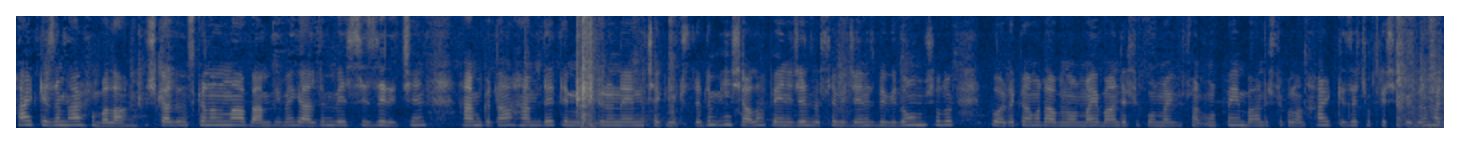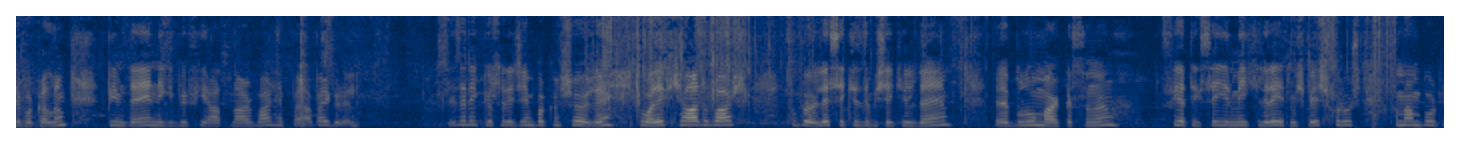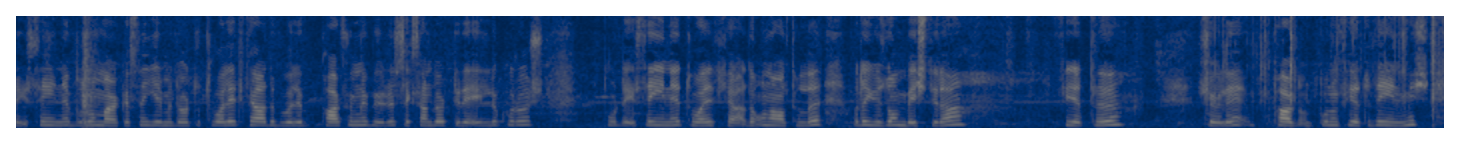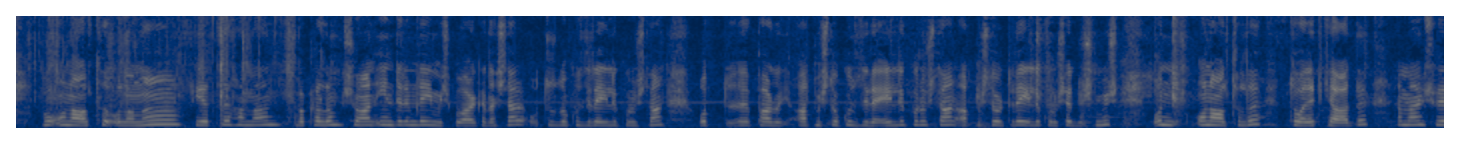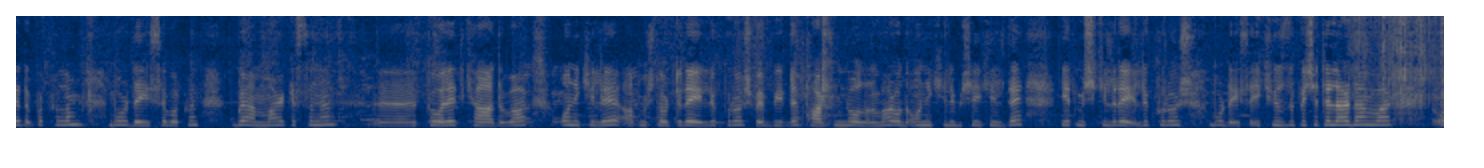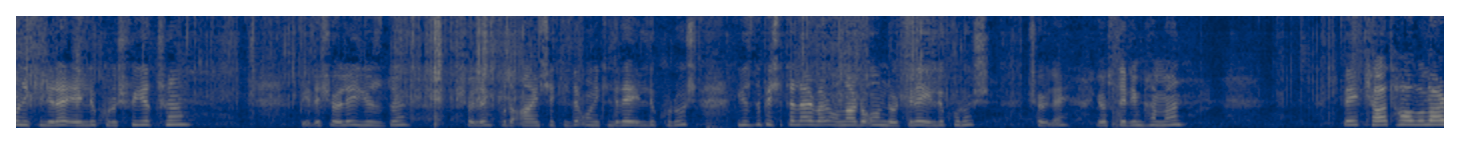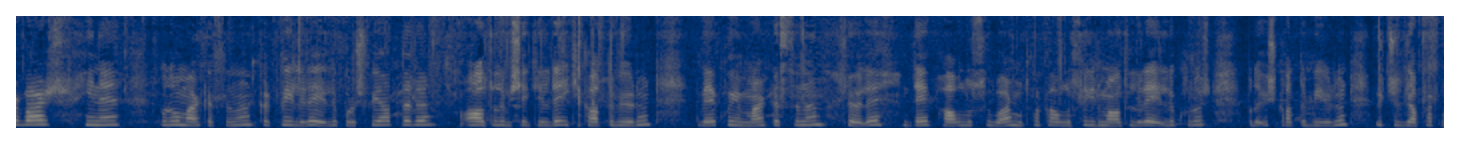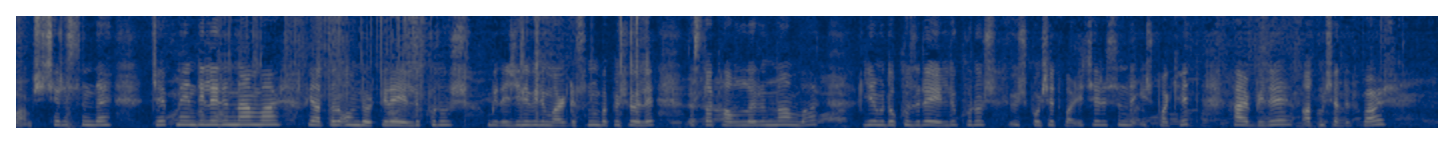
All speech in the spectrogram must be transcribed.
Herkese merhabalar. Hoş geldiniz kanalıma. Ben Bime geldim ve sizler için hem gıda hem de temizlik ürünlerini çekmek istedim. İnşallah beğeneceğiniz ve seveceğiniz bir video olmuş olur. Bu arada kanalıma da abone olmayı, bana destek olmayı lütfen unutmayın. Bana destek olan herkese çok teşekkür ederim. Hadi bakalım Bim'de ne gibi fiyatlar var hep beraber görelim. Sizlere ilk göstereceğim bakın şöyle tuvalet kağıdı var. Bu böyle 8'li bir şekilde e, Blue markasının Fiyatı ise 22 lira 75 kuruş. Hemen burada ise yine Blue markasının 24'lü tuvalet kağıdı böyle parfümlü bir ürün 84 lira 50 kuruş. Burada ise yine tuvalet kağıdı 16'lı. O da 115 lira. Fiyatı şöyle pardon bunun fiyatı değilmiş. Bu 16 olanı fiyatı hemen bakalım. Şu an indirimdeymiş bu arkadaşlar. 39 lira 50 kuruştan e, pardon 69 lira 50 kuruştan 64 lira 50 kuruşa düşmüş. On- 16'lı tuvalet kağıdı. Hemen şuraya da bakalım. Burada ise bakın Guam markasının e, tuvalet kağıdı var. 12'li 64 lira 50 kuruş ve bir de parfümlü olanı var. O da 12'li bir şekilde 72 lira 50 kuruş. Burada ise 200'lü peçetelerden var. 12 lira 50 kuruş fiyatı. Bir de şöyle yüzlü şöyle bu da aynı şekilde 12 lira 50 kuruş. Yüzlü peçeteler var. Onlar da 14 lira 50 kuruş. Şöyle göstereyim hemen. Ve kağıt havlular var. Yine Blue markasının 41 lira 50 kuruş fiyatları. Altılı bir şekilde iki katlı bir ürün. Ve Queen markasının şöyle dev havlusu var. Mutfak havlusu 26 lira 50 kuruş. Bu da 3 katlı bir ürün. 300 yaprak varmış içerisinde. Cep mendillerinden var. Fiyatları 14 lira 50 kuruş. Bir de Jinivili markasının bakın şöyle ıslak havlularından var. 29 lira 50 kuruş. 3 poşet var içerisinde. 3 paket. Her biri 60 adet var.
